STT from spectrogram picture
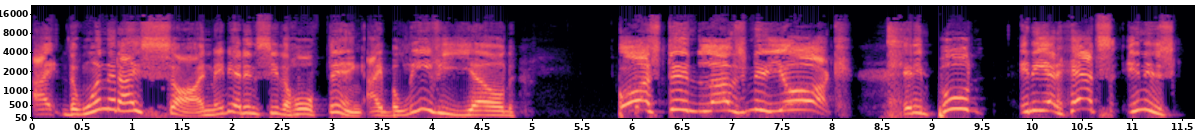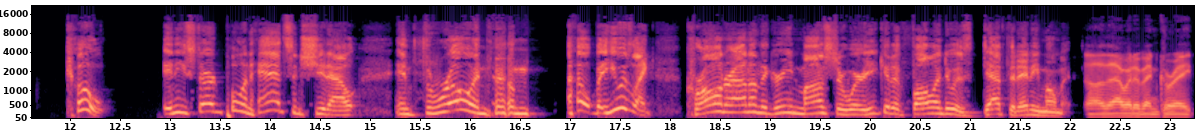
I, the one that I saw, and maybe I didn't see the whole thing. I believe he yelled, "Boston loves New York," and he pulled, and he had hats in his coat, and he started pulling hats and shit out and throwing them out. But he was like crawling around on the green monster where he could have fallen to his death at any moment. Oh, that would have been great.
